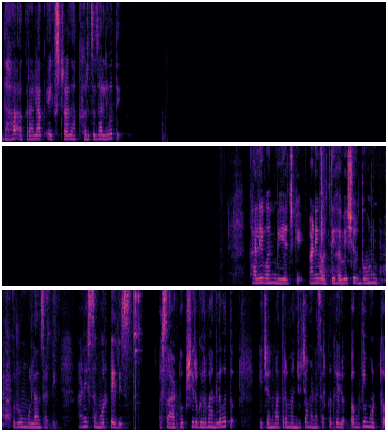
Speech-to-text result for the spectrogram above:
दहा अकरा लाख एक्स्ट्रा खर्च झाले होते. खाली वन बी एच के आणि वरती हवेशीर दोन रूम मुलांसाठी. आणि समोर टेरिस असं आटोपशीर घर बांधलं होतं. किचन मात्र मंजूच्या मनासारखं केलं. अगदी मोठं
